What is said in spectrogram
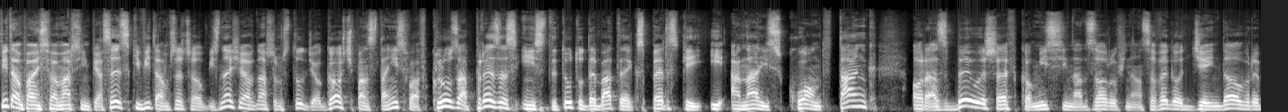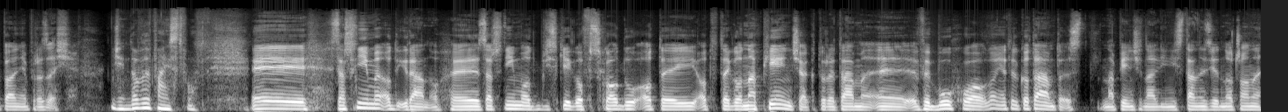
Witam Państwa, Marcin Piasecki, witam w Rzeczy o Biznesie, a w naszym studio gość pan Stanisław Kluza, prezes Instytutu Debaty Eksperckiej i Analiz Quant Tank oraz były szef Komisji Nadzoru Finansowego. Dzień dobry, panie prezesie. Dzień dobry Państwu. E, zacznijmy od Iranu. E, zacznijmy od Bliskiego Wschodu, od, tej, od tego napięcia, które tam e, wybuchło. No nie tylko tam, to jest napięcie na linii Stany Zjednoczone,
